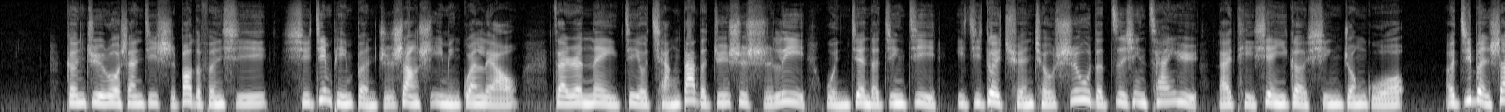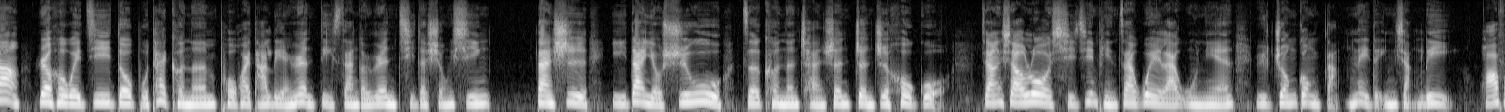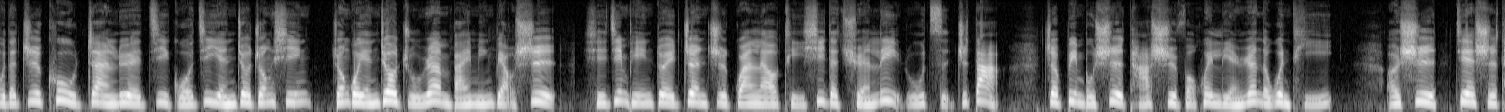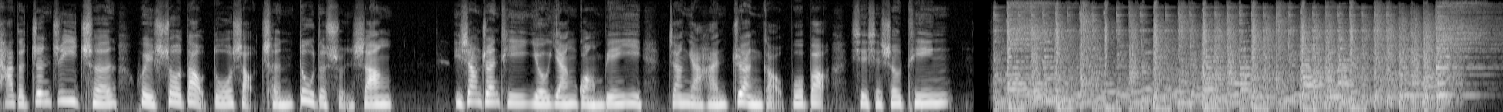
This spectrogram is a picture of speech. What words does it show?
根据《洛杉矶时报》的分析，习近平本质上是一名官僚，在任内借由强大的军事实力、稳健的经济以及对全球事务的自信参与，来体现一个新中国。而基本上，任何危机都不太可能破坏他连任第三个任期的雄心。但是，一旦有失误，则可能产生政治后果，将削弱习近平在未来五年与中共党内的影响力。华府的智库战略暨国际研究中心中国研究主任白明表示，习近平对政治官僚体系的权力如此之大，这并不是他是否会连任的问题，而是届时他的政治议程会受到多少程度的损伤。以上专题由杨广编译，张雅涵撰稿播报，谢谢收听。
